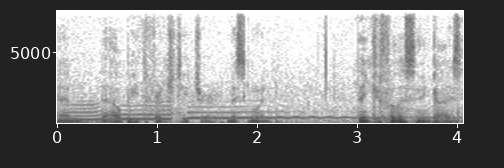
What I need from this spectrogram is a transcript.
and the LP French teacher, Miss Nguyen. Thank you for listening, guys.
